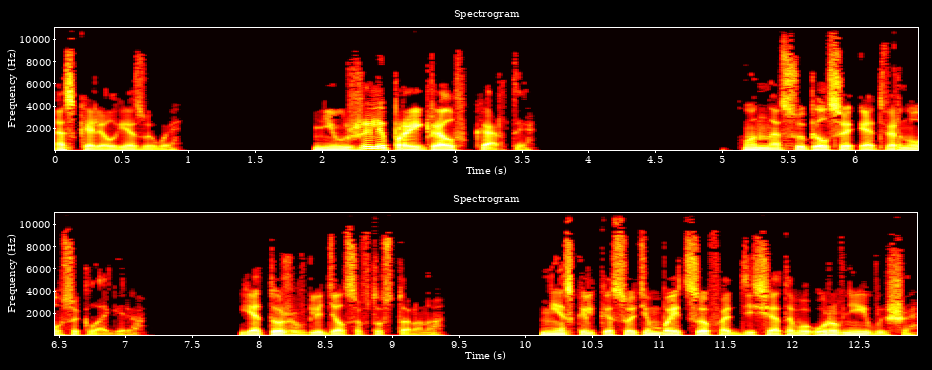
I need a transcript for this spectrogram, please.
Оскалил я зубы. Неужели проиграл в карты? Он насупился и отвернулся к лагерю. Я тоже вгляделся в ту сторону. Несколько сотен бойцов от десятого уровня и выше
